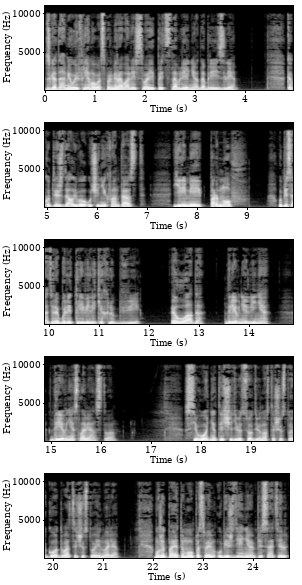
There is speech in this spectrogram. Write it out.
С годами у Ефремова сформировались свои представления о добре и зле. Как утверждал его ученик-фантаст Еремей Парнов, у писателя были три великих любви – Эллада, древняя линия, древнее славянство – Сегодня 1996 год, 26 января. Может, поэтому, по своим убеждениям, писатель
